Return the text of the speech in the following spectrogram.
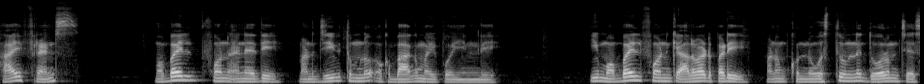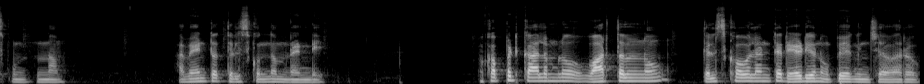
హాయ్ ఫ్రెండ్స్. మొబైల్ ఫోన్ అనేది మన జీవితంలో ఒక భాగం అయిపోయింది. ఈ మొబైల్ ఫోన్కి అలవాటు పడి మనం కొన్ని వస్తువుల్ని దూరం చేసుకుంటున్నాం. అవేంటో తెలుసుకుందాం రండి. ఒకప్పటి కాలంలో వార్తలను తెలుసుకోవాలంటే రేడియోను ఉపయోగించేవారు.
